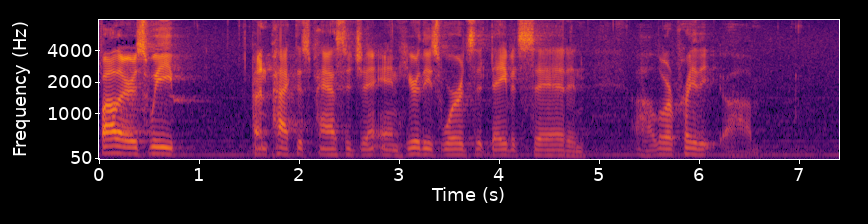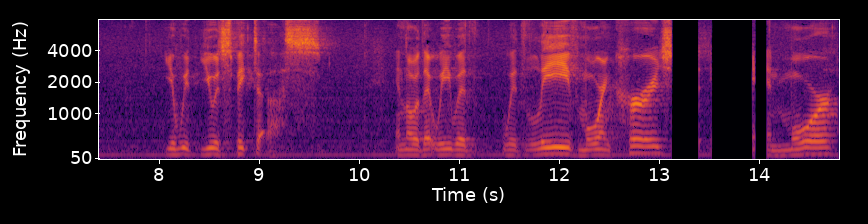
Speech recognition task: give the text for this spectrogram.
Father, as we unpack this passage and hear these words that David said, and uh, Lord, I pray that um, you, would, you would speak to us. And Lord, that we would, would leave more encouraged and more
